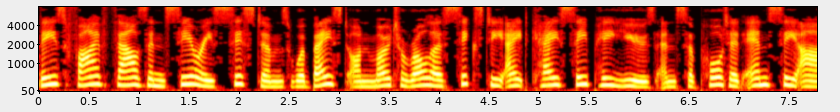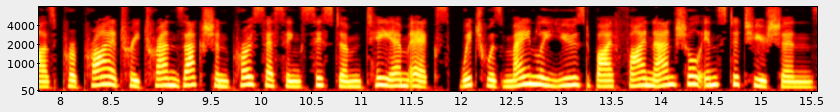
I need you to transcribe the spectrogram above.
These 5000 series systems were based on Motorola 68K CPUs and supported NCR's proprietary transaction processing system TMX, which was mainly used by financial institutions.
